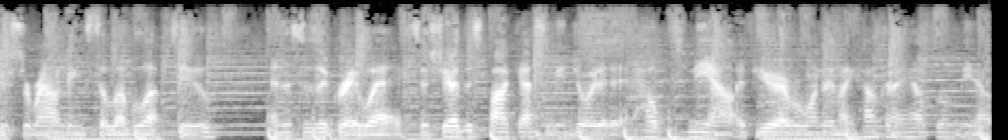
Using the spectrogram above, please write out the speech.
your surroundings to level up too. And this is a great way. So share this podcast if you enjoyed it. It helps me out. If you're ever wondering, like, how can I help them? You know,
